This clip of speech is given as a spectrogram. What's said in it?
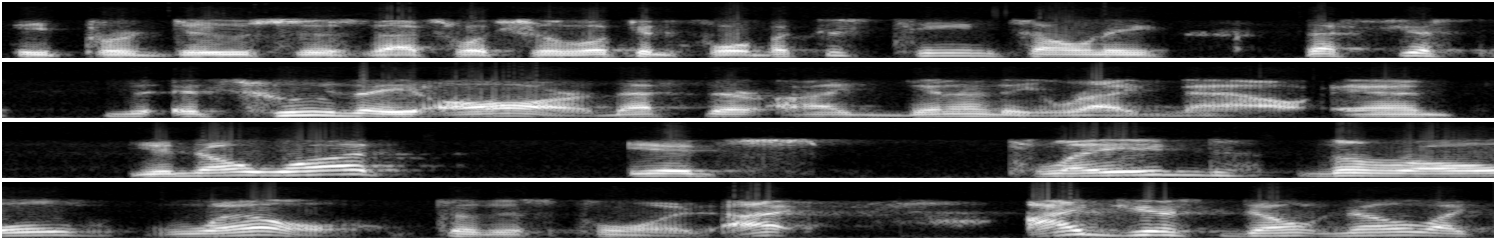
he produces. That's what you're looking for. But this team, Tony, that's just it's who they are. That's their identity right now, and you know what? It's played the role well to this point. I I just don't know. Like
